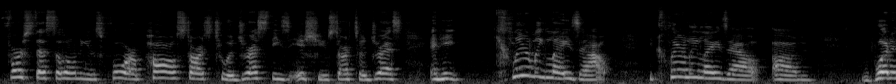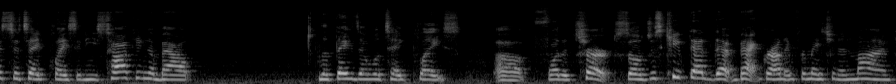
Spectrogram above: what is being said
First Thessalonians 4, Paul starts to address these issues, starts to address, and he clearly lays out, he clearly lays out um, what is to take place, and he's talking about the things that will take place uh, for the church. So just keep that that background information in mind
